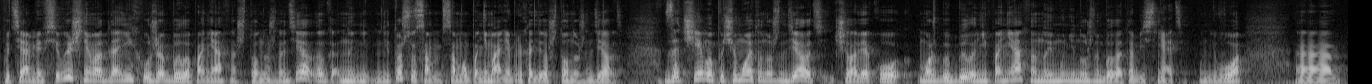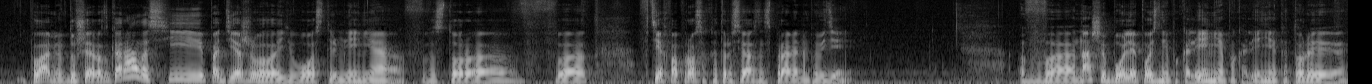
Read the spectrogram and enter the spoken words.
путями Всевышнего, для них уже было понятно, что нужно делать. Ну, не, не то, что сам, само понимание приходило, что нужно делать. Зачем и почему это нужно делать, человеку, может быть, было непонятно, но ему не нужно было это объяснять. У него э, пламя в душе разгоралось и поддерживало его стремление в, стор... Э, в, в тех вопросах, которые связаны с правильным поведением. В наши более поздние поколения, поколения, которые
